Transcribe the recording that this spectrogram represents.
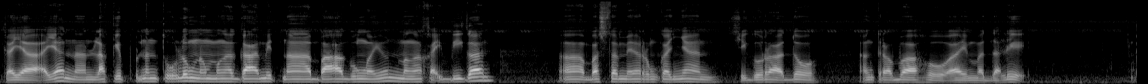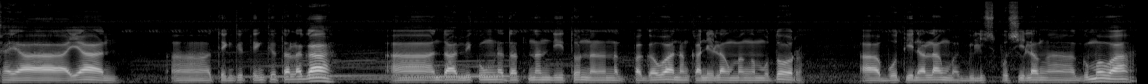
Kaya ayan, ang laki po ng tulong ng mga gamit na bago ngayon mga kaibigan. Ah, basta meron kanyan, sigurado ang trabaho ay madali. Kaya ayan, ah, thank you thank you talaga. Ah, ang dami kong nadatnan dito na nagpagawa ng kanilang mga motor. Ah, buti na lang mabilis po silang ah, gumawa.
